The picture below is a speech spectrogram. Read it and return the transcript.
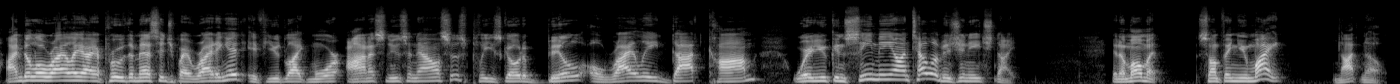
I'm Bill O'Reilly. I approve the message by writing it. If you'd like more honest news analysis, please go to BillO'Reilly.com, where you can see me on television each night. In a moment, something you might not know.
